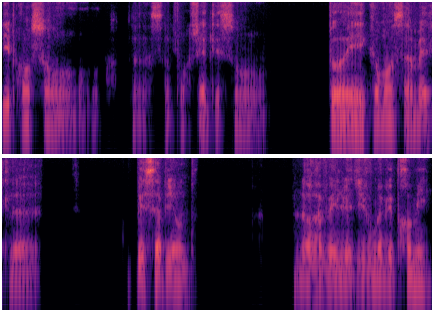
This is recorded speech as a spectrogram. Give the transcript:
Il prend son, sa fourchette et son pot et commence à mettre le, couper sa viande. Il lui a dit, vous m'avez promis.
